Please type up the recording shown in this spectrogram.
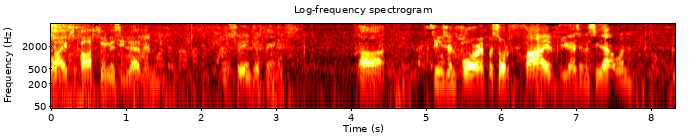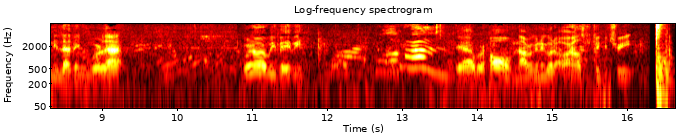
wife's costume is 11 from Stranger Things. Uh, season four, episode five. You guys gonna see that one? When 11 wore that? Where are we, baby? Yeah, we're home. Now we're gonna go to our house for trick or treat. Ooh,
